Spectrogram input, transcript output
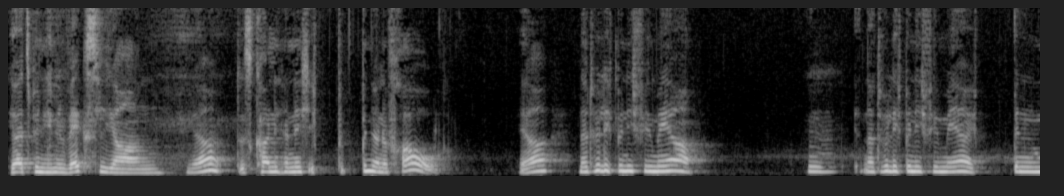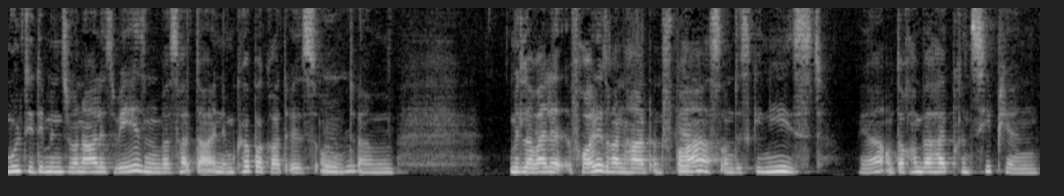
ja, jetzt bin ich in den Wechseljahren. Ja, das kann ich ja nicht. Ich bin ja eine Frau. Ja, natürlich bin ich viel mehr. Hm. Natürlich bin ich viel mehr. Ich bin ein multidimensionales Wesen, was halt da in dem Körper gerade ist. Und mhm. ähm, mittlerweile Freude dran hat und Spaß ja. und es genießt. Ja? Und doch haben wir halt Prinzipien.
